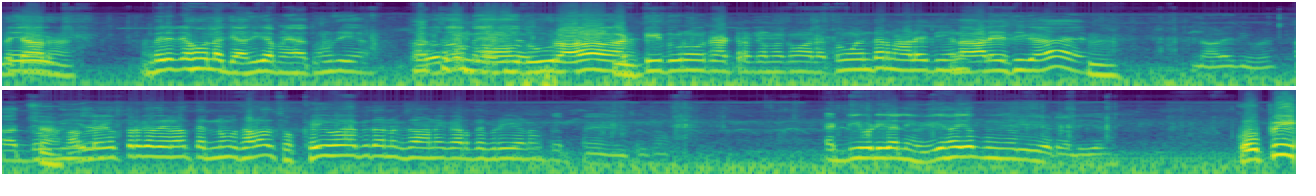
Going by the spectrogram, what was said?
ਵਿਚਾਰ ਹਾਂ। ਮੇਰੇ ਤੇ ਉਹ ਲੱਗਿਆ ਸੀ ਆਪਣੇ ਹੱਥ ਨੂੰ ਸੀ ਹੱਥ ਤੋਂ ਬਹੁਤ ਦੂਰ ਆ? ਅੱਡੀ ਦੂਰੋਂ ਟਰੈਕਟਰ ਕਿਵੇਂ ਕਮਾ ਲਿਆ? ਤੂੰ ਅੰਦਰ ਨਾਲੇ ਦੀ ਨਾਲੇ ਸੀਗਾ। ਹੂੰ। ਨਾਲੇ ਦੀ ਮੈਂ। ਹੱਦ ਹੋ ਗਈ ਹੱਲੇ ਉੱਤਰ ਕੇ ਦੇਣਾ ਤੈਨੂੰ ਸਾਲਾ ਸੁੱਖਾ ਹੀ ਹੋਇਆ ਵੀ ਤਾਂ ਨੁਕਸਾਨ ਹੀ ਕਰਦੇ ਫਰੀ ਜਾਣਾ। ਐਡੀ ਵੱਡੀ ਗੱਲ ਨਹੀਂ ਹੋਈ ਹਜੇ ਪੁੰਨੀਆਂ ਵੀ ਟਰਾਲੀ ਯਾਰ ਕੋਪੀ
